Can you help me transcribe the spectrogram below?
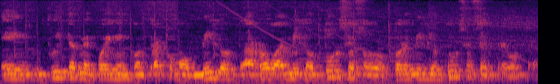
en Twitter me pueden encontrar como Milo, arroba Emilio Turcios o Doctor Emilio Turcios, entre otras.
